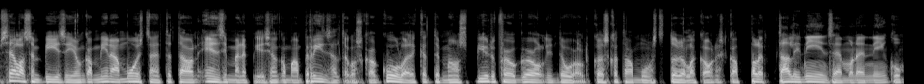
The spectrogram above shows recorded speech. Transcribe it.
sellaisen biisin, jonka minä muistan, että tämä on ensimmäinen biisi, jonka mä oon Princeltä koskaan kuullut, eli The Most Beautiful Girl in the World, koska tämä on mun todella kaunis kappale. Tämä oli niin semmoinen, niin kuin,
